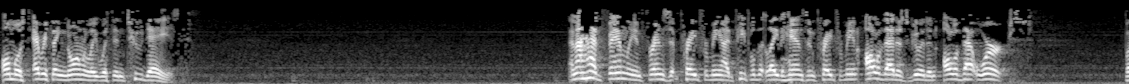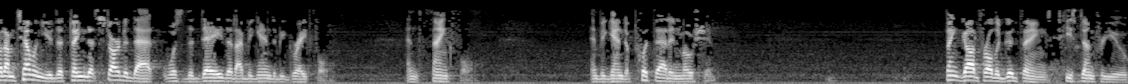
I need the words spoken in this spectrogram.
almost everything normally within two days. And I had family and friends that prayed for me. I had people that laid hands and prayed for me, and all of that is good and all of that works. But I'm telling you, the thing that started that was the day that I began to be grateful and thankful and began to put that in motion. Thank God for all the good things He's done for you.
